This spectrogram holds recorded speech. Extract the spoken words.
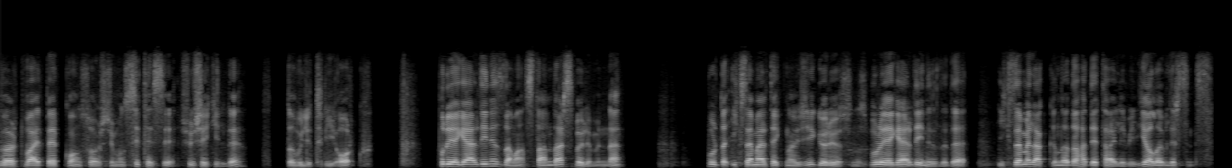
World Wide Web Konsorsiyumun sitesi şu şekilde w3.org. Buraya geldiğiniz zaman Standards bölümünden burada XML teknolojiyi görüyorsunuz. Buraya geldiğinizde de XML hakkında daha detaylı bilgi alabilirsiniz.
